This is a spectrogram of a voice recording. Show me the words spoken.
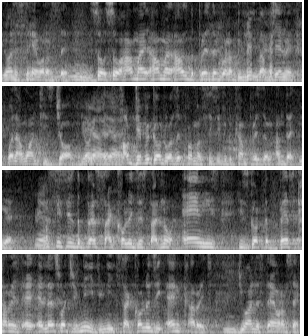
You understand what I'm saying? So, so how am I, how am I, how's the president going to believe I'm genuine when I want his job? You Yeah, understand? yeah. How difficult was it for Masisi to become president under Ian? Yeah. Masisi is the best psychologist I know, and he's he's got the best courage, and, and that's what you need. You need psychology and courage. Mm. Do you understand what I'm saying?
